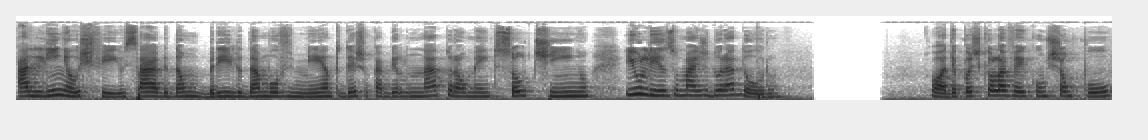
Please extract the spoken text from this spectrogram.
alinha os fios, sabe? Dá um brilho, dá movimento, deixa o cabelo naturalmente soltinho e o liso mais duradouro. Ó, depois que eu lavei com shampoo,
